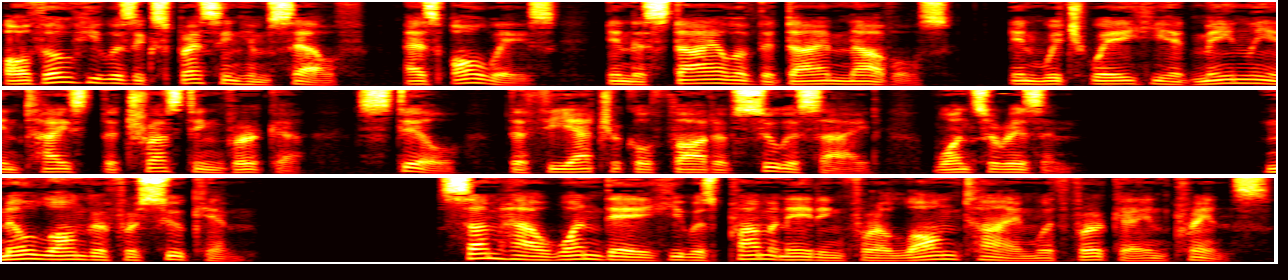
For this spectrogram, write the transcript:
Although he was expressing himself, as always, in the style of the dime novels, in which way he had mainly enticed the trusting Verka, still, the theatrical thought of suicide, once arisen. No longer forsook him. Somehow one day he was promenading for a long time with Verka in Prince.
